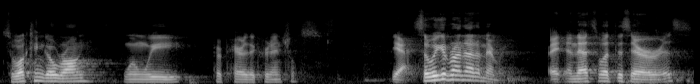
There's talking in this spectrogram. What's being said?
So what can go wrong when we prepare the credentials? Yeah, so we could run out of memory, right? And that's what this error is.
